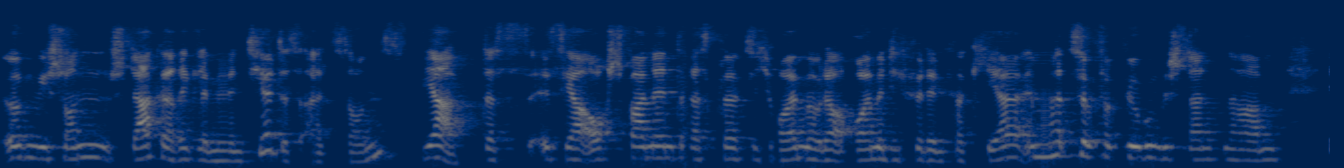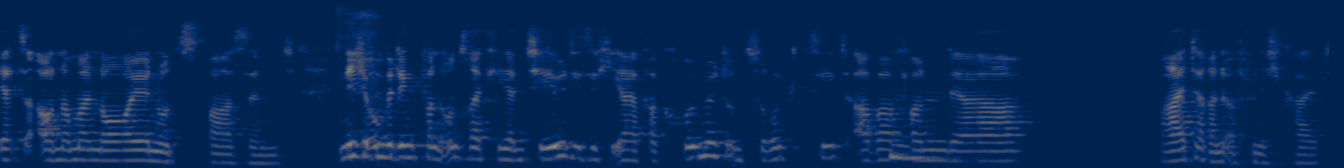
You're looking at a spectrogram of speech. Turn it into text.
irgendwie schon stärker reglementiert ist als sonst. Ja, das ist ja auch spannend, dass plötzlich Räume oder auch Räume, die für den Verkehr immer zur Verfügung gestanden haben, jetzt auch nochmal neue nutzbar sind. Nicht unbedingt von unserer Klientel, die sich eher verkrümelt und zurückzieht, aber mhm. von der breiteren Öffentlichkeit.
